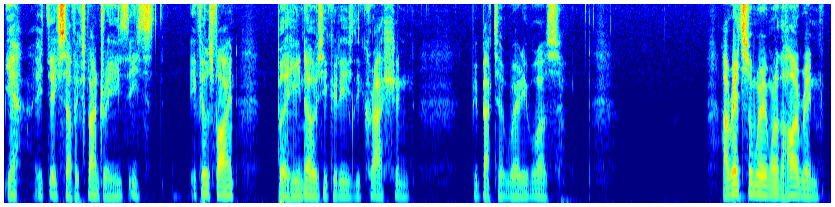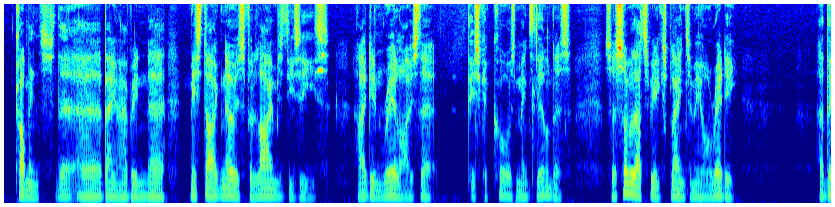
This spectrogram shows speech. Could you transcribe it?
yeah, it, it's self explanatory. He's, he's, he feels fine, but he knows he could easily crash and be back to where he was. I read somewhere in one of the high end comments that uh, about having uh, misdiagnosed for Lyme's disease. I didn't realise that this could cause mental illness. So some of that's been explained to me already. Uh, there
